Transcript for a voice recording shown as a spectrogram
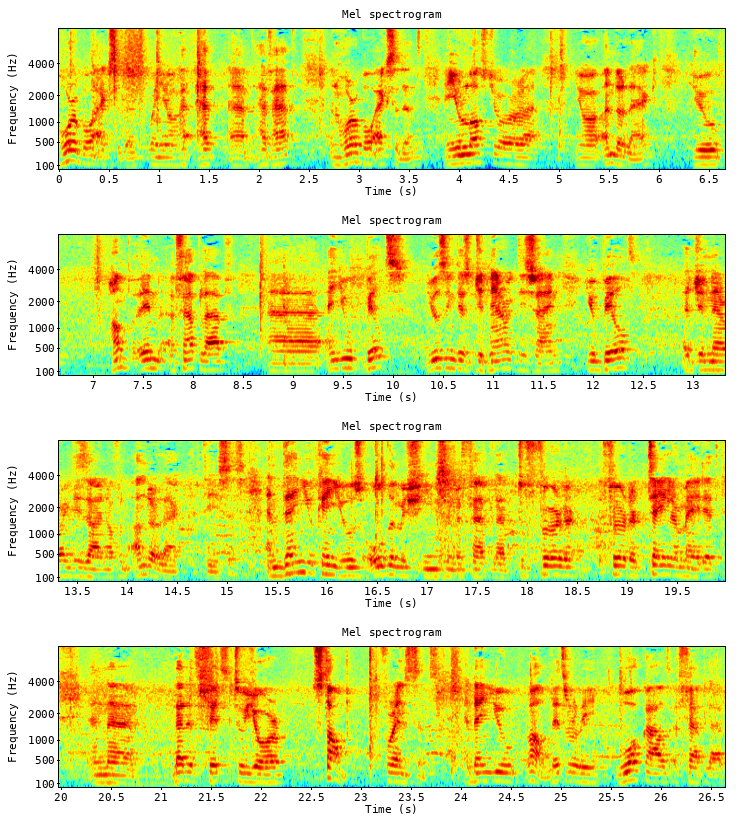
horrible accident, when you ha had, um, have had a horrible accident and you lost your, uh, your underleg, you hump in a fab lab uh, and you build, using this generic design, you build a generic design of an underleg prosthesis. And then you can use all the machines in the Fab Lab to further, further tailor-made it and uh, let it fit to your stump, for instance. And then you, well, literally walk out a Fab Lab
